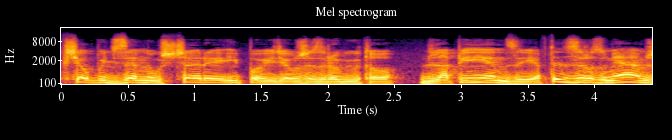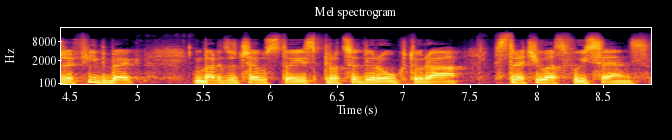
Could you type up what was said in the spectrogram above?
chciał być ze mną szczery i powiedział, że zrobił to dla pieniędzy. Ja wtedy zrozumiałem, że feedback bardzo często jest procedurą, która straciła swój sens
